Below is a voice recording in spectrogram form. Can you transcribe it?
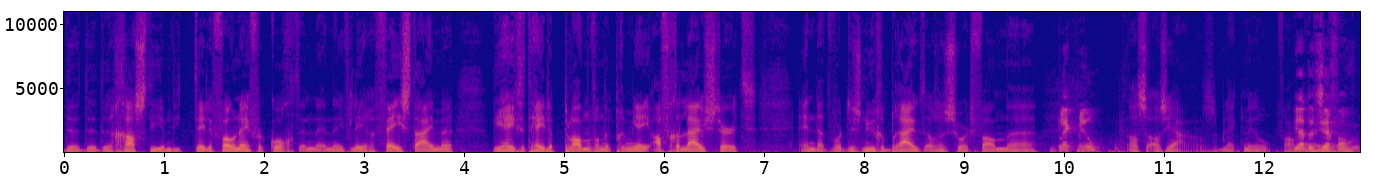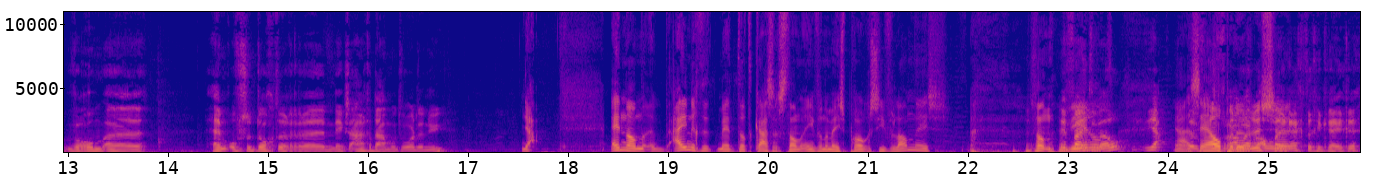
de, de, de gast die hem die telefoon heeft verkocht en, en heeft leren facetimen, die heeft het hele plan van de premier afgeluisterd. En dat wordt dus nu gebruikt als een soort van, eh, Blackmail. als, als, ja, als blackmail van... Ja, dat eh, zegt van waarom eh, hem of zijn dochter eh, niks aangedaan moet worden nu. En dan eh, eindigt het met dat Kazachstan een van de meest progressieve landen is. van de In feite wereld. wel. Ja, Ja, de ze helpen de Russen. allerlei rechten gekregen.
